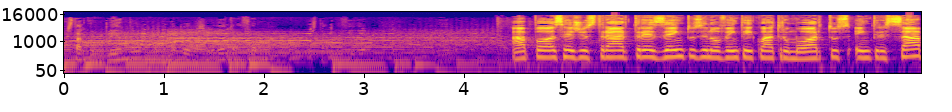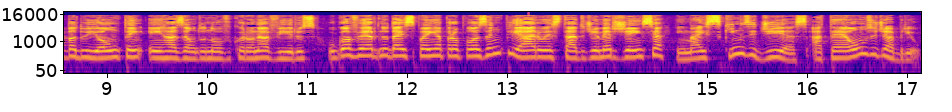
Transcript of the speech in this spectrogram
está cumpliendo, no puede ser de otra forma, establecido. Após registrar 394 mortos entre sábado e ontem em razão do novo coronavírus, o governo da Espanha propôs ampliar o estado de emergência em mais 15 dias, até 11 de abril.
